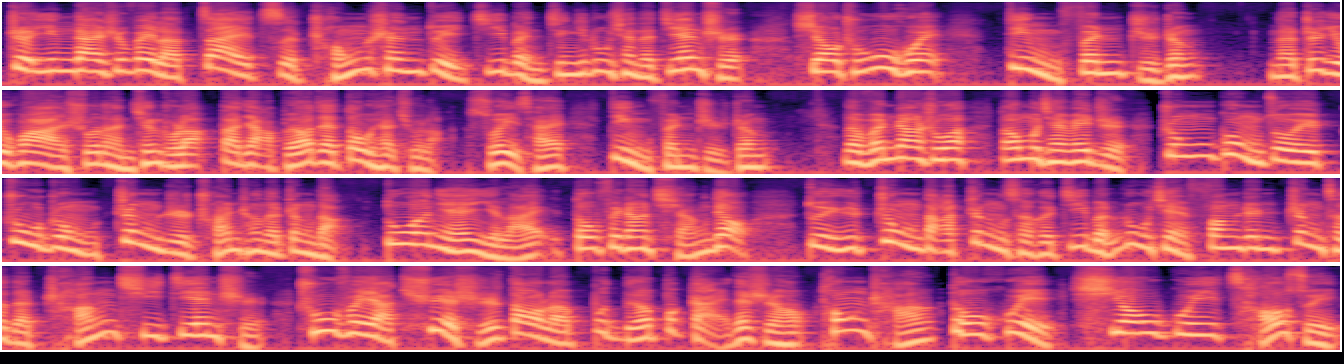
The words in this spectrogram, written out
这应该是为了再次重申对基本经济路线的坚持，消除误会，定分止争。那这句话说得很清楚了，大家不要再斗下去了，所以才定分止争。那文章说到目前为止，中共作为注重政治传承的政党，多年以来都非常强调对于重大政策和基本路线方针政策的长期坚持，除非啊确实到了不得不改的时候，通常都会萧规曹随，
